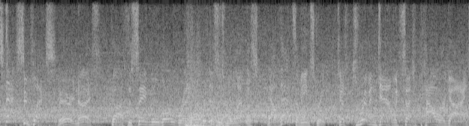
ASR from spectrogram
Snap suplex. Very nice. Gosh, the same move over and over. This is relentless. Now that's a mean streak. Just driven down with such power, guys.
